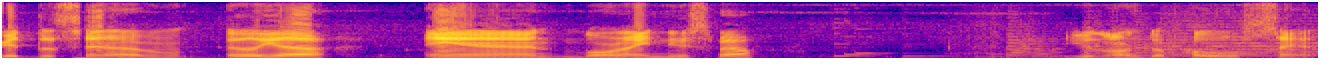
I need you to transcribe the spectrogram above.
Get the scent of Ilia and learn a new spell. You learned the Poe scent.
